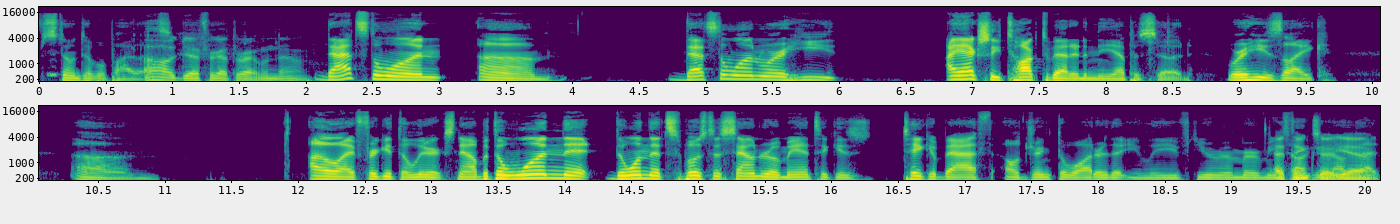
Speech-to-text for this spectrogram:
Stone Temple Pilots. Oh, dude, I forgot to write one down. that's the one. Um, that's the one where he. I actually talked about it in the episode where he's like, um, oh, I forget the lyrics now, but the one that the one that's supposed to sound romantic is "Take a bath, I'll drink the water that you leave." Do you remember me I talking think so, about yeah. that?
